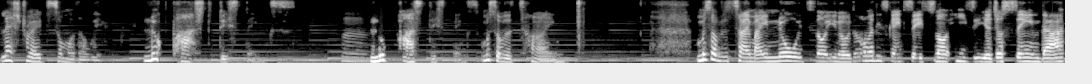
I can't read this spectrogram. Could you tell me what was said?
let's try it some other way. Look past these things. Mm. Look past these things. Most of the time, most of the time, I know it's not, you know, somebody's going to say it's not easy. You're just saying that,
